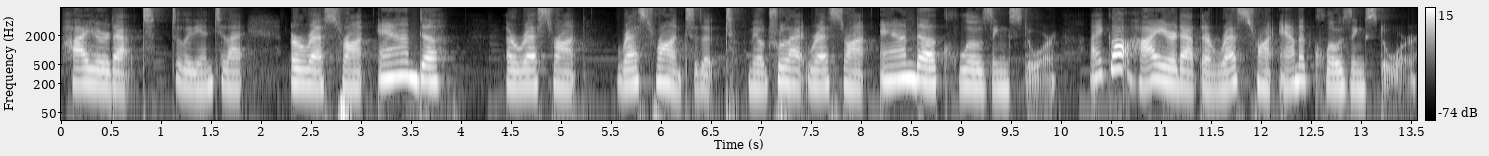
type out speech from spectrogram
hired at 这里连起来，a restaurant and a, a restaurant。restaurant 的 t 没有出来，restaurant and a clothing store. I got hired at the restaurant and a clothing store.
